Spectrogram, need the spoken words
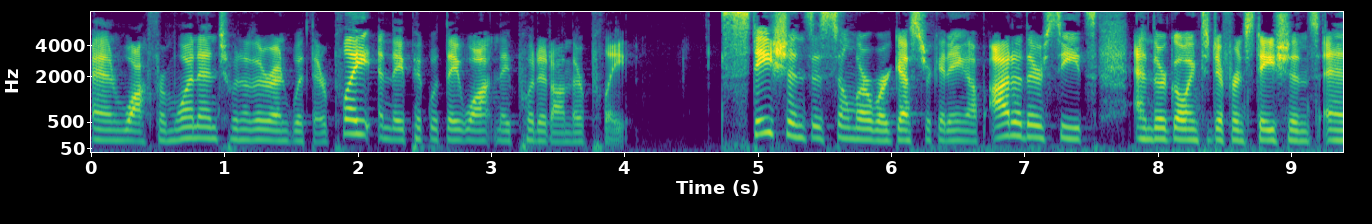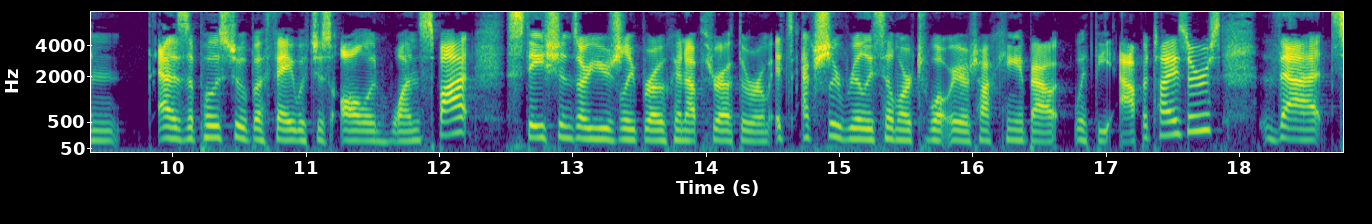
and walk from one end to another end with their plate and they pick what they want and they put it on their plate Stations is similar where guests are getting up out of their seats and they're going to different stations and as opposed to a buffet, which is all in one spot, stations are usually broken up throughout the room. It's actually really similar to what we were talking about with the appetizers, that,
